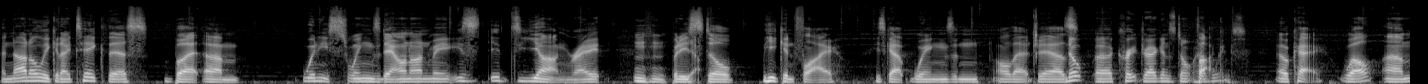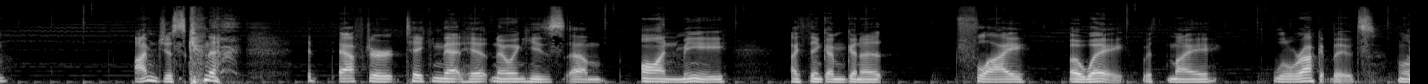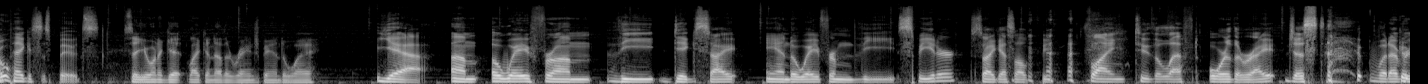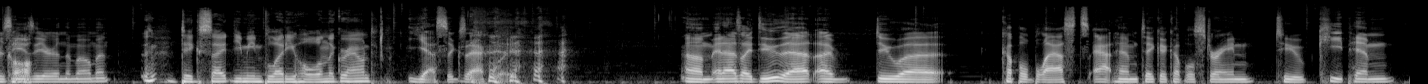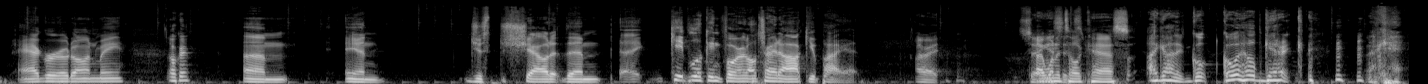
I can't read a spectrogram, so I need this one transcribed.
and not only can I take this, but um, when he swings down on me, he's it's young, right? Mm-hmm. But he's Yeah. still he can fly. He's got wings and all that jazz. Nope. Uh, krayt dragons don't Fuck. have wings. Okay. Well, um, I'm just gonna after taking that hit, knowing he's um on me, I think I'm gonna fly away with my little rocket boots, little Cool. Pegasus boots. So you want to get like another range band away. Yeah, um, away from the dig site and away from the speeder. So I guess I'll be flying to the left or the right, just whatever's easier in the moment. Dig site, you mean bloody hole in the ground? Yes, exactly. um, and as I do that, I do a couple blasts at him, take a couple strain to keep him aggroed on me, Okay. um, and just shout at them, uh, "Keep looking for it. I'll try to occupy it." All right. So I, want to tell Cass, I got it. Go go help Garrick. Okay.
